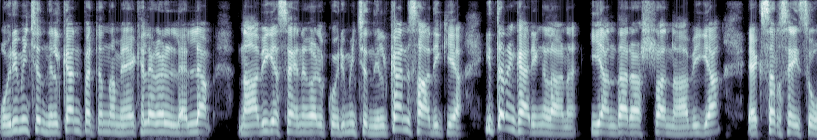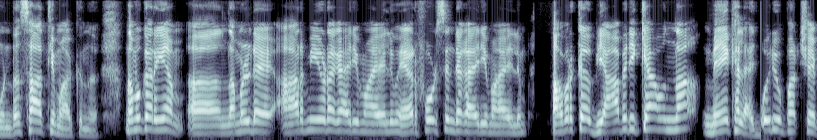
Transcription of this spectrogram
ഒരുമിച്ച് നിൽക്കാൻ പറ്റുന്ന മേഖലകളിലെല്ലാം നാവികസേനകൾക്ക് ഒരുമിച്ച് നിൽക്കാൻ സാധിക്കുക. ഇത്തരം കാര്യങ്ങളാണ് ഈ അന്താരാഷ്ട്ര നാവിക എക്സർസൈസ് കൊണ്ട് സാധ്യമാക്കുന്നത്. നമുക്കറിയാം നമ്മളുടെ ആർമിയുടെ കാര്യമായാലും എയർഫോഴ്സിന്റെ കാര്യമായാലും അവർക്ക് വ്യാപരിക്കാവുന്ന മേഖല ഒരു പക്ഷേ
